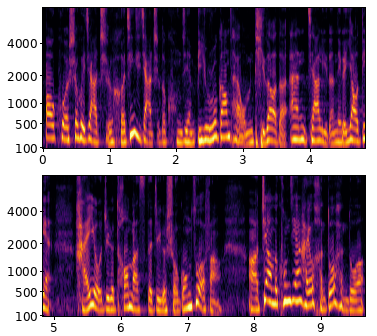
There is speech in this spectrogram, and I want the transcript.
包括社会价值和经济价值的空间。比如刚才我们提到的安家里的那个药店，还有这个 Thomas 的这个手工作坊，啊，这样的空间还有很多很多。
